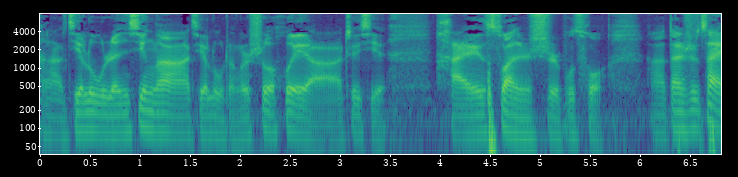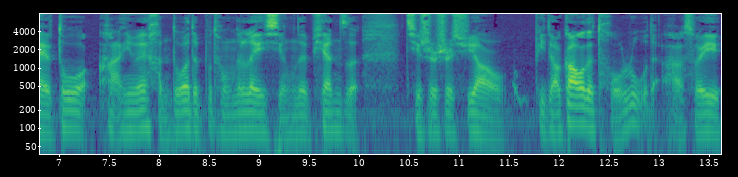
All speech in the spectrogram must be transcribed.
啊，揭露人性啊，揭露整个社会啊，这些还算是不错啊。但是再多哈，因为很多的不同的类型的片子其实是需要比较高的投入的啊，所以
